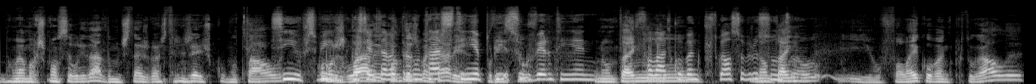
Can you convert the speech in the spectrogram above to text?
não é uma responsabilidade do Ministério dos Negócios Estrangeiros como tal. Sim, eu percebi. Isso é que estava a perguntar se, tinha pedido, se o Governo tinha tenho, falado com o Banco de Portugal sobre o não assunto. Tenho, e eu falei com o Banco de Portugal eh,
